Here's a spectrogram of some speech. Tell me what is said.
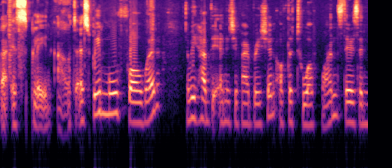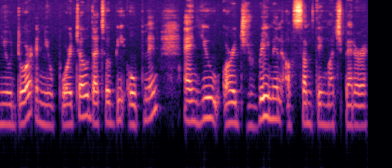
that is playing out. As we move forward we have the energy vibration of the two of wands. There's a new door a new portal that will be opening and you are dreaming of something much better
